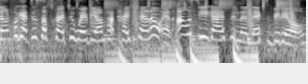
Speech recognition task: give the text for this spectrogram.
Don't forget to subscribe to Way Beyond Pad Thai channel, and I will see you guys in the next video.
